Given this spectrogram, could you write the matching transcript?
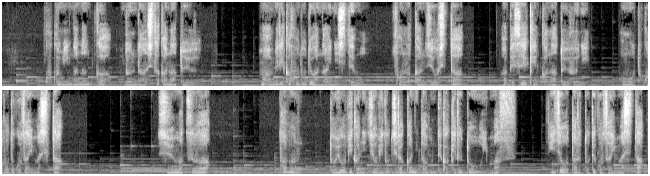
国民がなんか分断したかなという、まあアメリカほどではないにしても、そんな感じをした安倍政権かなというふうに思うところでございました。週末は、多分土曜日か日曜日どちらかに多分出かけると思います。以上タルトでございました。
